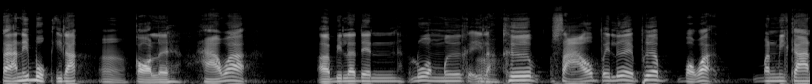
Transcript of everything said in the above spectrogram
แต่อันนี้บุกอิรักอ่า ก่อนเลย หาว่าเอ่อบินลาเดนร่วมมือกับอิรักอ่าคือสาวไปเรื่อย เพื่อบอกว่ามันมีการ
